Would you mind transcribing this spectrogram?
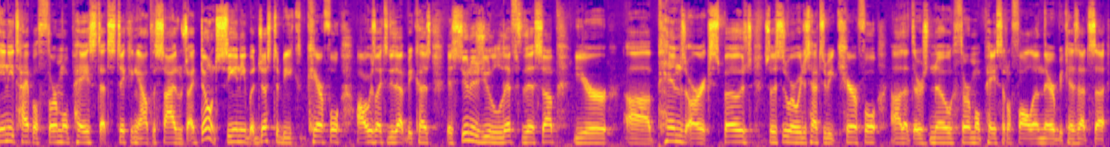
any type of thermal paste that's sticking out the sides, which I don't see any, but just to be careful, I always like to do that because as soon as you lift this up, your uh, pins are exposed. So this is where we just have to be careful uh, that there's no thermal paste that'll fall in there because that's uh,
